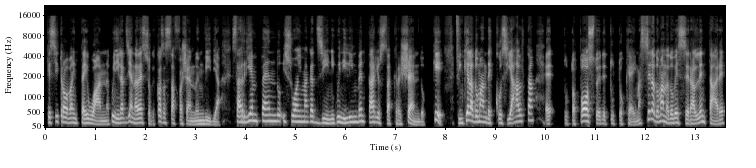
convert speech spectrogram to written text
che si trova in Taiwan. Quindi l'azienda adesso che cosa sta facendo Nvidia? Sta riempendo i suoi magazzini, quindi l'inventario sta crescendo, che finché la domanda è così alta è tutto a posto ed è tutto ok, ma se la domanda dovesse rallentare,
